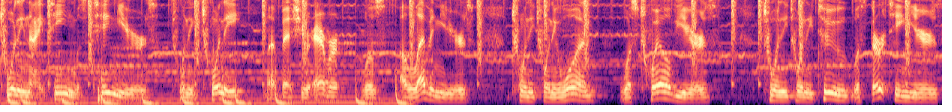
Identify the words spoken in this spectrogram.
2019 was 10 years 2020, my best year ever, was 11 years. 2021 was 12 years. 2022 was 13 years.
